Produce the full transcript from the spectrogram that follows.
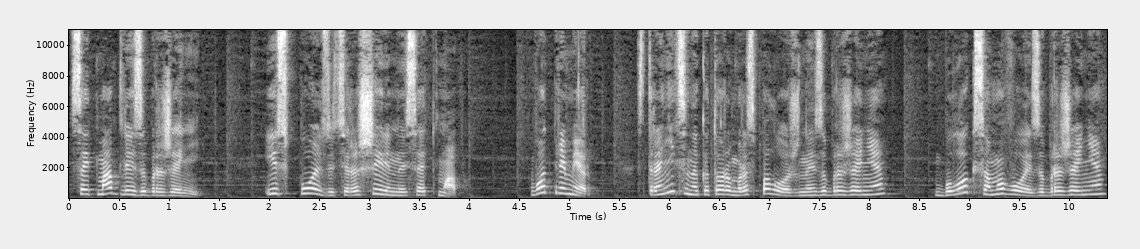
Sitemap для изображений. Используйте расширенный sitemap. Вот пример. Страница, на котором расположено изображение, блок самого изображения,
